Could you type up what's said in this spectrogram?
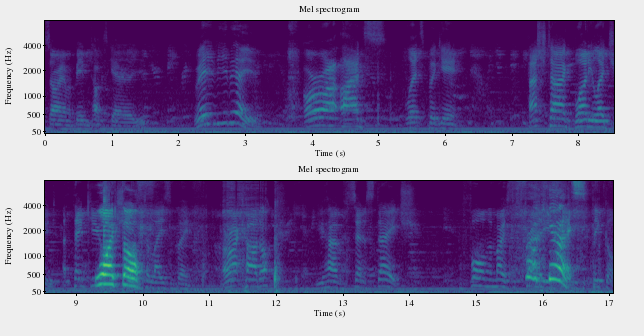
Sorry, I'm a bit intoxicated. Ready to be? Alright, lads, let's begin. Hashtag bloody legend. A thank you What and the f- to Lazarbeam. Alright, Cardoc, you have center stage. Perform the most Fuck yes! thing you can think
